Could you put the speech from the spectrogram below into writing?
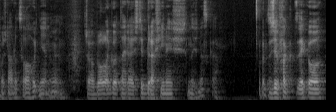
možná docela hodně, nevím. Třeba bylo Lego tehdy ještě dražší než, než dneska. Protože fakt jako,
